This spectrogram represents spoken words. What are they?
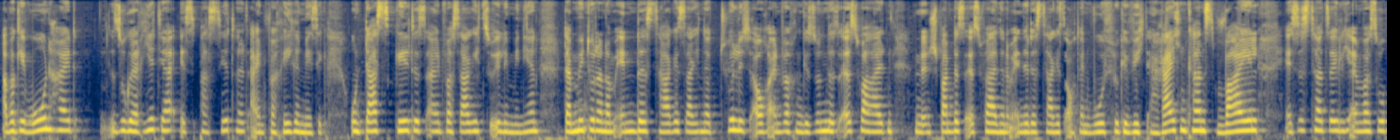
aber Gewohnheit suggeriert ja, es passiert halt einfach regelmäßig. Und das gilt es einfach, sage ich, zu eliminieren, damit du dann am Ende des Tages, sage ich, natürlich auch einfach ein gesundes Essverhalten, ein entspanntes Essverhalten und am Ende des Tages auch dein Wohlfühlgewicht erreichen kannst, weil es ist tatsächlich einfach so,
